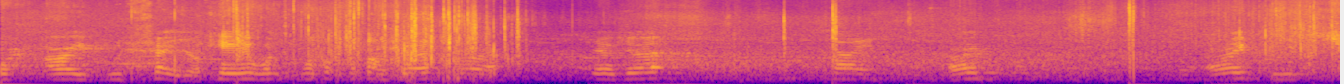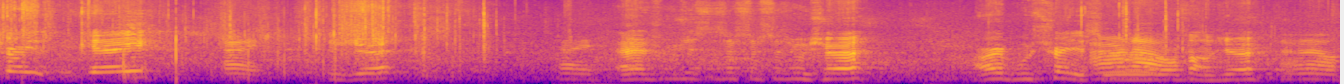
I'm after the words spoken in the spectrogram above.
Alright, we trade, okay? What, what, what's on, sir? There, sir? Hi. Alright. Alright, we trade, okay? Hey. There, sir? Hey. And we just, just, just, just, sir? Alright, we trade, I don't sir. know. What's? I don't know.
